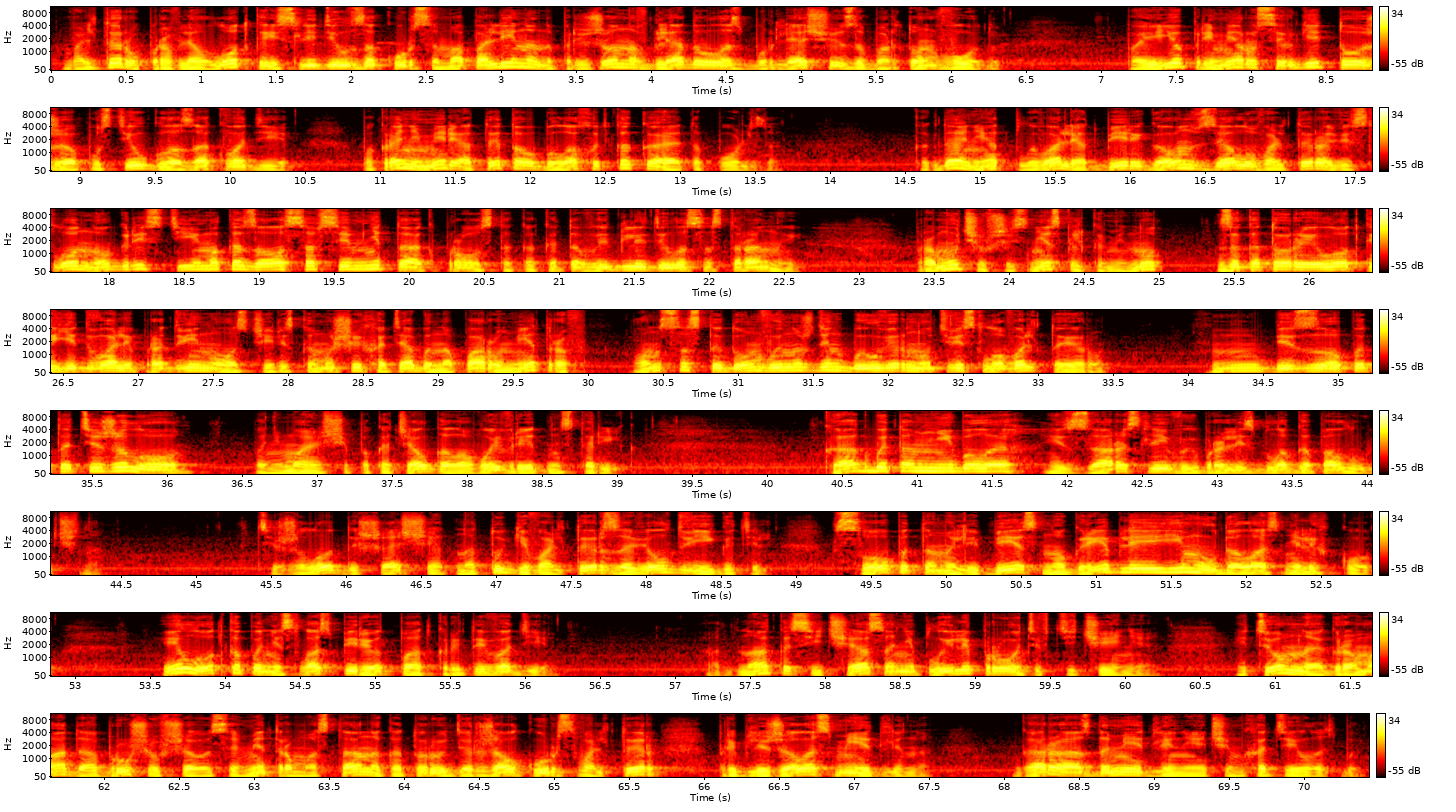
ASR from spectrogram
Вольтер управлял лодкой и следил за курсом, а Полина напряженно вглядывалась в бурлящую за бортом воду. По ее примеру Сергей тоже опустил глаза к воде. По крайней мере, от этого была хоть какая-то польза. Когда они отплывали от берега, он взял у Вольтера весло, но грести им оказалось совсем не так просто, как это выглядело со стороны. Промучившись несколько минут, за которые лодка едва ли продвинулась через камыши хотя бы на пару метров, он со стыдом вынужден был вернуть весло Вольтеру. «Хм, «Без опыта тяжело», — понимающе покачал головой вредный старик. Как бы там ни было, из зарослей выбрались благополучно. Тяжело дышащий от натуги Вольтер завел двигатель. С опытом или без, но гребля ему удалась нелегко. И лодка понеслась вперед по открытой воде. Однако сейчас они плыли против течения. И темная громада обрушившегося метра моста, на которую держал курс Вольтер, приближалась медленно. Гораздо медленнее, чем хотелось бы.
